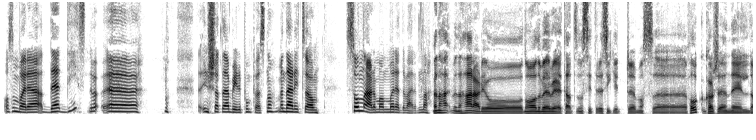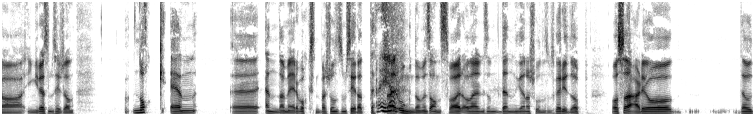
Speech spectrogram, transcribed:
Og som bare det, De eh, Unnskyld at jeg blir litt pompøs nå, men det er litt sånn Sånn er det man må redde verden, da. Men her, men her er det jo nå, det at nå sitter det sikkert masse folk, og kanskje en del da yngre, som sier sånn Nok en eh, enda mer voksen person som sier at dette er ungdommens ansvar, og det er liksom den generasjonen som skal rydde opp. Og så er det jo det er jo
